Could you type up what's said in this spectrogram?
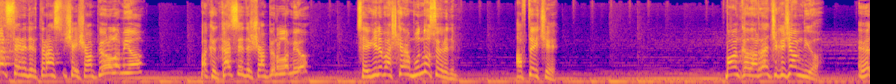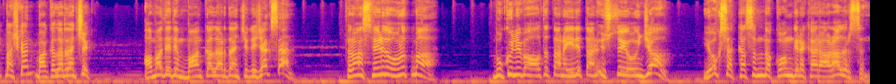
Kaç senedir trans şey şampiyon olamıyor? Bakın kaç senedir şampiyon olamıyor? Sevgili başkanım bunu da söyledim. Hafta içi. Bankalardan çıkacağım diyor. Evet başkan bankalardan çık. Ama dedim bankalardan çıkacaksan transferi de unutma. Bu kulübe 6 tane 7 tane üst düzey oyuncu al. Yoksa Kasım'da kongre kararı alırsın.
